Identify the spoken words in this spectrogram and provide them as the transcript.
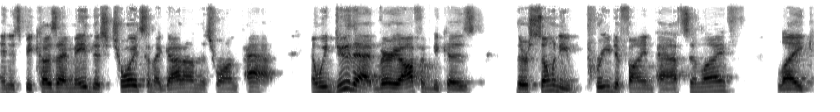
And it's because I made this choice and I got on this wrong path. And we do that very often because there's so many predefined paths in life. Like,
